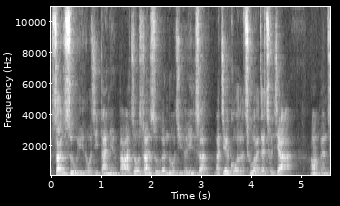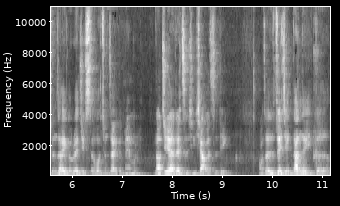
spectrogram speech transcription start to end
算术与逻辑单元，把它做算术跟逻辑的运算，那结果呢出来再存下来。啊，可能存在一个 register 或存在一个 memory，然后接下来再执行下个指令，哦，这是最简单的一个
